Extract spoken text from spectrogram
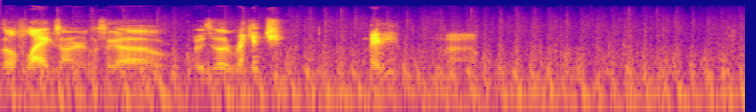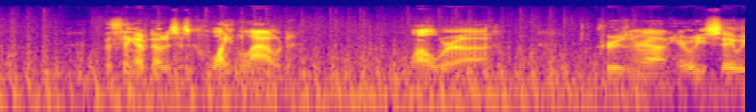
Little flags on it. Looks like a... Maybe it's another wreckage? Maybe? This thing I've noticed is quite loud while we're uh, cruising around here. What do you say we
